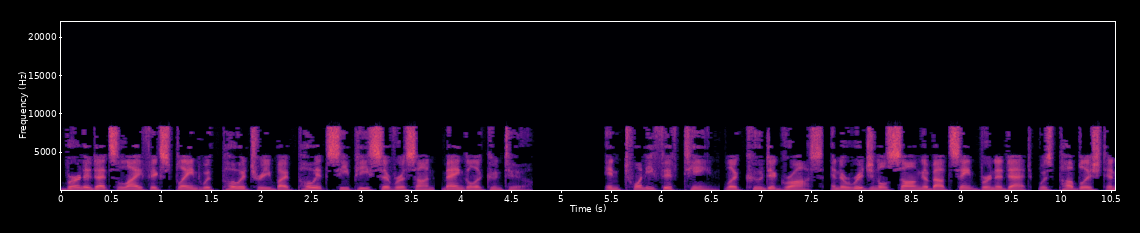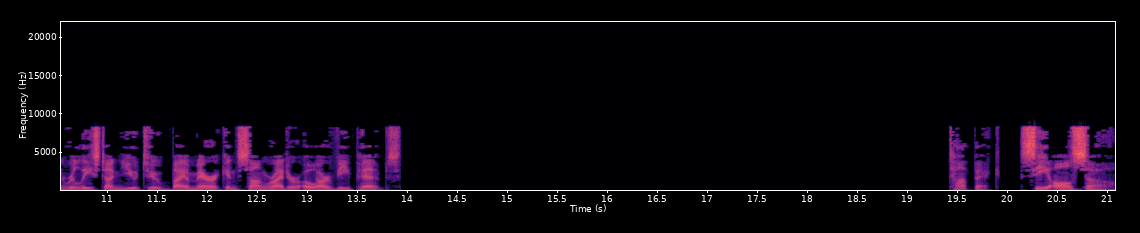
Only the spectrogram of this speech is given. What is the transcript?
Bernadette's life explained with poetry by poet C. P. Sivarasan, Mangalakuntu. In 2015 Le Coup de Grâce, an original song about Saint Bernadette, was published and released on YouTube by American songwriter ORV Pibbs. See also.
